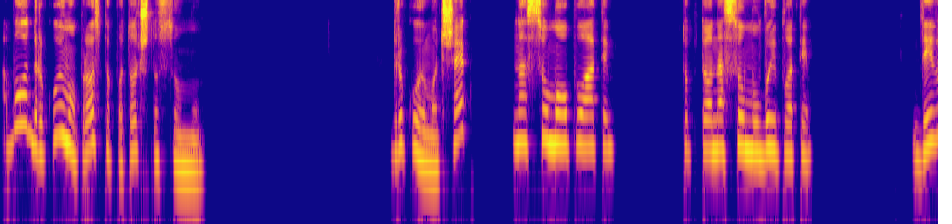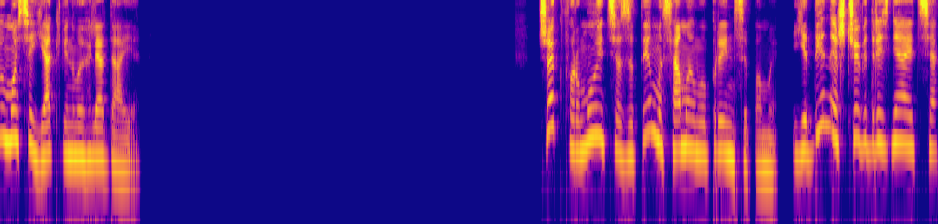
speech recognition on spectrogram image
або друкуємо просто поточну суму. Друкуємо чек на суму оплати, тобто на суму виплати. Дивимося, як він виглядає. Чек формується за тими самими принципами. Єдине, що відрізняється,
